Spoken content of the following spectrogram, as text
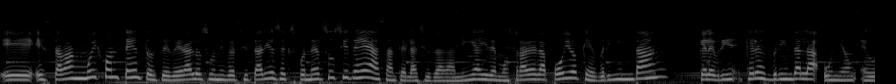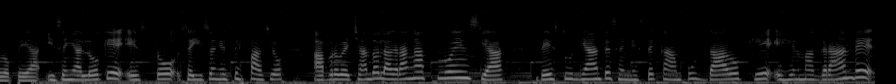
eh, estaban muy contentos de ver a los universitarios exponer sus ideas ante la ciudadanía y demostrar el apoyo que brindan, que, les brinda la Unión Europea. Y señaló que esto se hizo en este espacio aprovechando la gran afluencia de estudiantes en este campus, dado que es el más grande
